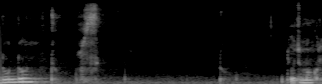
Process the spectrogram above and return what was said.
눈, 눈, 요즘은 그래.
